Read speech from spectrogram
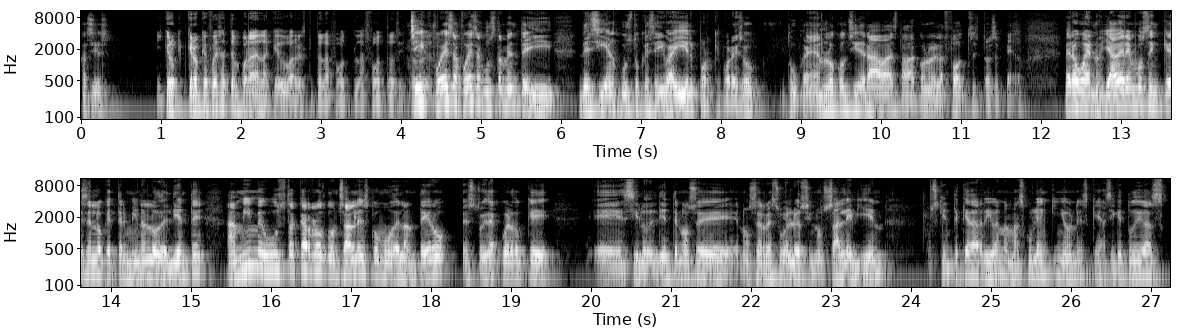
Así es. y creo que creo que fue esa temporada en la que Edu Vargas quitó la fo- las fotos y todo. Sí, eso. fue esa, fue esa justamente. Y decían justo que se iba a ir porque por eso Tuca ya no lo consideraba, estaba con lo de las fotos y todo ese pedo. Pero bueno, ya veremos en qué es en lo que termina lo del diente. A mí me gusta Carlos González como delantero. Estoy de acuerdo que eh, si lo del diente no se, no se resuelve o si no sale bien, pues ¿quién te queda arriba? Nada más Julián Quiñones, que así que tú digas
